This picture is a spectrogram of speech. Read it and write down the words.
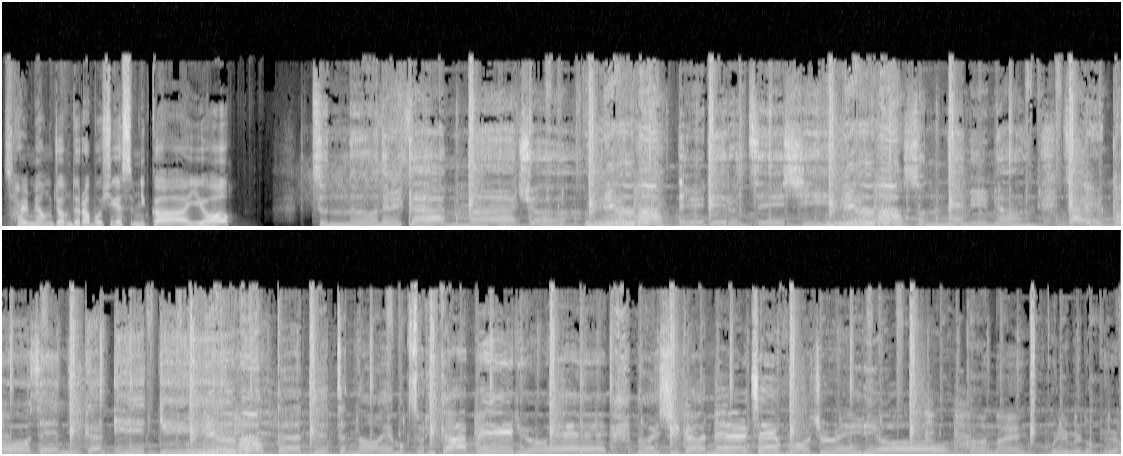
설명 좀 들어보시겠습니까? 요? 두 눈을 감아줘 울륨을 그렇듯이 울륨 손 내밀면 닿을 곳에 네가 있기 울륨 따뜻한 너의 목소리가 필요해 너의 시간을 채워줄 radio 강한나의 볼륨을 높여요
